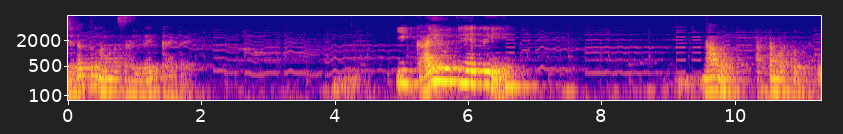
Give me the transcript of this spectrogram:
ಜಗತ್ತು ನಮ್ಮ ಸಾವಿಗಾಗಿ ಕಾಯ್ತಾ ಇದೆ ಈ ಕಾಯುವಿಕೆಯಲ್ಲಿ ನಾವು ಅರ್ಥ ಮಾಡ್ಕೋಬೇಕು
